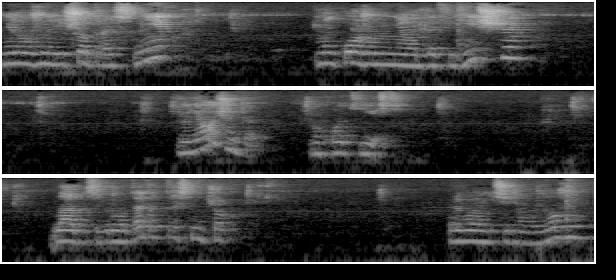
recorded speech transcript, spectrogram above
Мне нужен еще тростник. Ну, кожа у меня дофигища. Ну, не очень-то, но хоть есть. Ладно, соберу вот этот тростничок. Прямой сильно не нужен.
